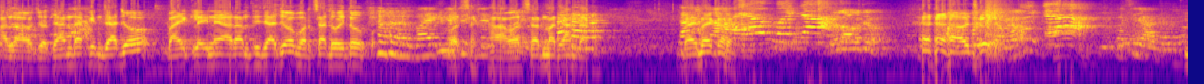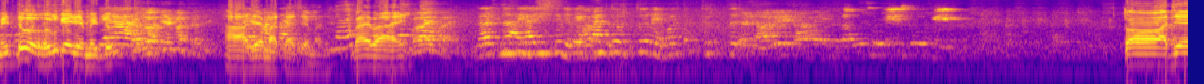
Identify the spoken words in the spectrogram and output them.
હાલો આવજો. ધ્યાન રાખીને જાજો. બાઇક લઈને આરામથી જાજો. વરસાદ હોય તો વરસાદ હા વરસાદમાં ધ્યાન રાખો. બાય બાય કરો. આવજો. મિતુ એમ કહે છે મિતુ? જય હા જય માતા જય માતા બાય બાય. તો આજે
